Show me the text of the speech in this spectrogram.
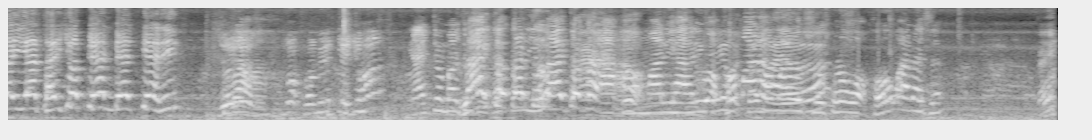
તૈયાર થઈ ગયો પેન બેટ પહેરી. જો જો ખોમી કેજો હા. નાચ તો બાજુ લાઈ તો કર તું કર. આ મારી હારી મારે છોકરો વખો મારે છે. કઈ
